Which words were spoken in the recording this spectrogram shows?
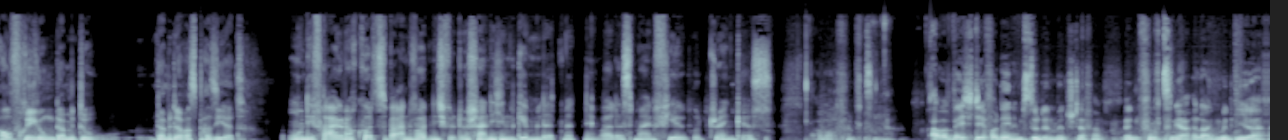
Aufregung, damit du, damit da was passiert. Um die Frage noch kurz zu beantworten, ich würde wahrscheinlich ein Gimlet mitnehmen, weil das mein Feel-Good-Drink ist. Aber auch 15 Jahre. Aber welche DVD nimmst du denn mit, Stefan, wenn du 15 Jahre lang mit ihr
